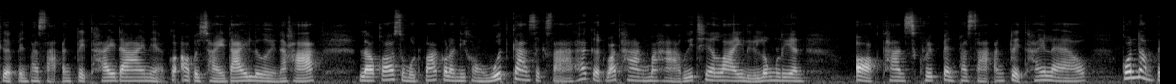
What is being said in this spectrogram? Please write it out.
เกิดเป็นภาษาอังกฤษให้ได้เนี่ยก็เอาไปใช้ได้เลยนะคะ แล้วก็สมมติว่ากรณีของวุฒิการศึกษา ถ้าเกิดว่าทางมหาวิทยาลัยหรือโรงเรียนออกทานสคริปต์เป็นภาษาอังกฤษให้แล้ว ก็นำไป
